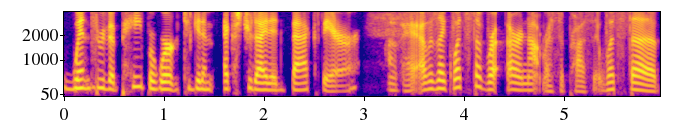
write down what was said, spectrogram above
went through the paperwork to get him extradited back there. okay i was like what's the re- or not reciprocity what's the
